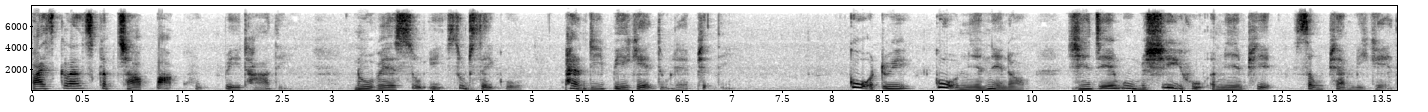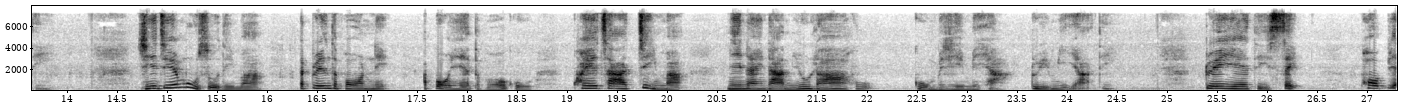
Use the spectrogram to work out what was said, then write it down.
Vice Clan Sculpture Park ဟုပေးထားသည် နိုဘယ်ဆု၏ဆုတံဆိပ်ကိုဖန်တီးပေးခဲ့သူလည်းဖြစ်သည်ကို့အတွေ့ကို့အမြင်နှင့်တော့ယဉ်ကျေးမှုမရှိဟုအမြင်ဖြင့်ဆုံးဖြတ်မိခဲ့သည်ယဉ်ကျေးမှုဆိုသည်မှာအတွင်းသဘောနှင့်အပေါ်ယံသဘောကို ခွဲခြားကြည့်မှမြင်နိုင်တာမျိုးလားဟု ကိုမရေမရတွေးမိရသည်တွေးရဲသည့်စိတ်ဖော်ပြ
